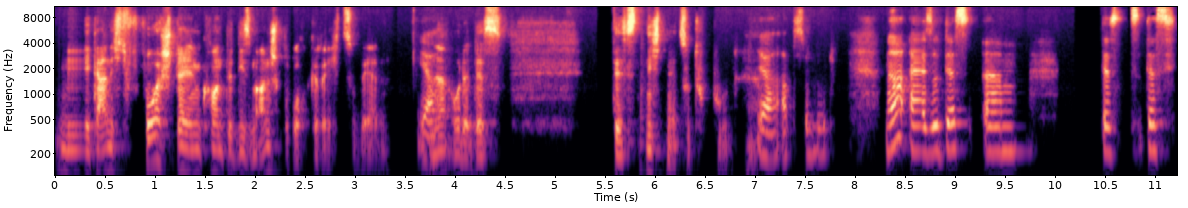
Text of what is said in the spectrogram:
mir gar nicht vorstellen konnte, diesem Anspruch gerecht zu werden. Ja. Ne? Oder das, das nicht mehr zu tun. Ja, ja absolut. Ne? Also das, ähm, das, das,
